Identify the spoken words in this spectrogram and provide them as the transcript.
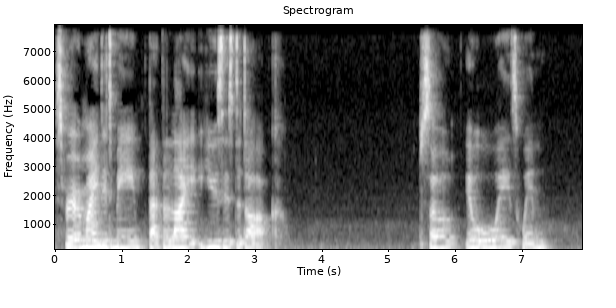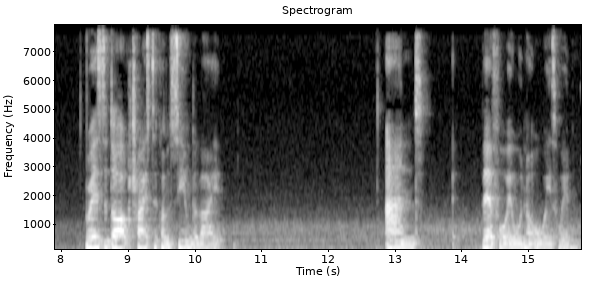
Spirit reminded me that the light uses the dark so it will always win, whereas the dark tries to consume the light. And therefore, it will not always win.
